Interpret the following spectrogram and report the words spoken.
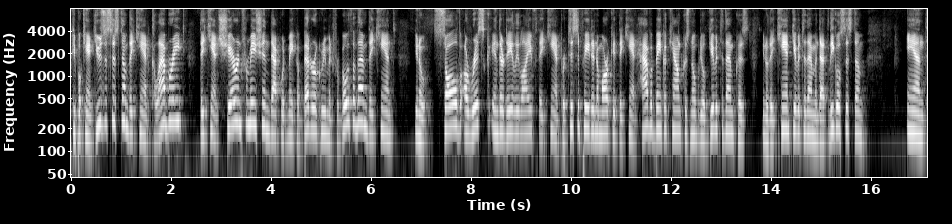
people can't use the system, they can't collaborate, they can't share information that would make a better agreement for both of them, they can't you know solve a risk in their daily life. They can't participate in a market. They can't have a bank account because nobody will give it to them because you know they can't give it to them in that legal system. And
